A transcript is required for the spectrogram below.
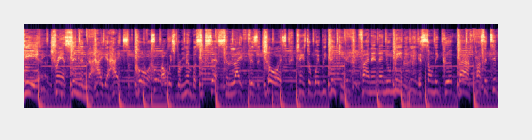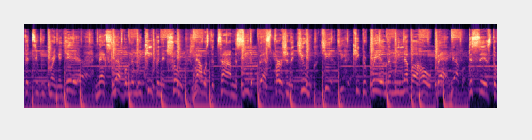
Yeah, transcending the higher heights, of course. Always remember success in life is a choice. Change the way we thinking, finding a new meaning. It's only good vibes, positivity we bringing. Yeah, next level and we keeping it true. Now is the time to see the best version of you. Yeah, keep it real and we never hold back. This is the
